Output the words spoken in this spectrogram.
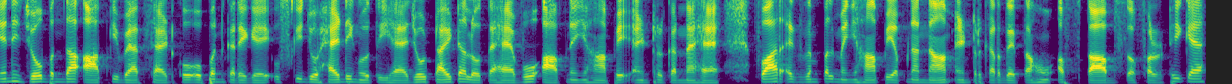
यानी जो बंदा आपकी वेबसाइट को ओपन करेगा, उसकी जो हेडिंग होती है, जो टाइटल होता है, वो आपने यहाँ पे एंटर करना है। फॉर एग्ज़ाम्पल मैं यहाँ पे अपना नाम एंटर कर देता हूँ आफ्ताब जफ़र ठीक है?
